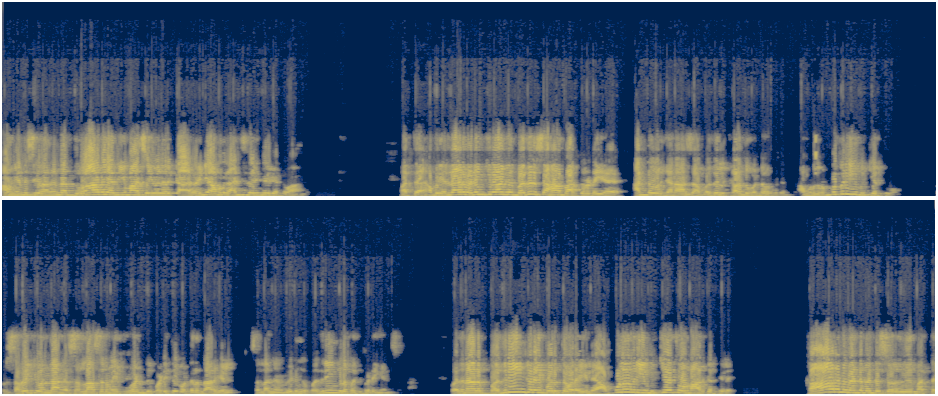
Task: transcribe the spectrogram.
அவங்க என்ன செய்வாங்கன்னா துவாவை அதிகமா செய்வதற்காக வேண்டி அவங்களுக்கு அஞ்சு தக்பீர் கட்டுவாங்க. மத்த அப்ப எல்லாரும் விளங்கிறாங்க பதில் சஹாபாக்களுடைய அந்த ஒரு ஜனாசா பதில் கலந்து கொண்டவர்கள் அவங்களுக்கு ரொம்ப பெரிய முக்கியத்துவம். ஒரு சபைக்கு வந்தாங்க சல்லாசலமை புகழ்ந்து படித்துக் கொண்டிருந்தார்கள். சல்லாங்க வீடுங்க பதிரீங்களை பத்தி படிங்கன்னு சொன்னாங்க. அதனால பதிரீங்களை பொறுத்தவரையில அவ்வளவு பெரிய முக்கியத்துவம் மார்க்கத்திலே. காரணம் என்னவென்று சொல்வது மற்ற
